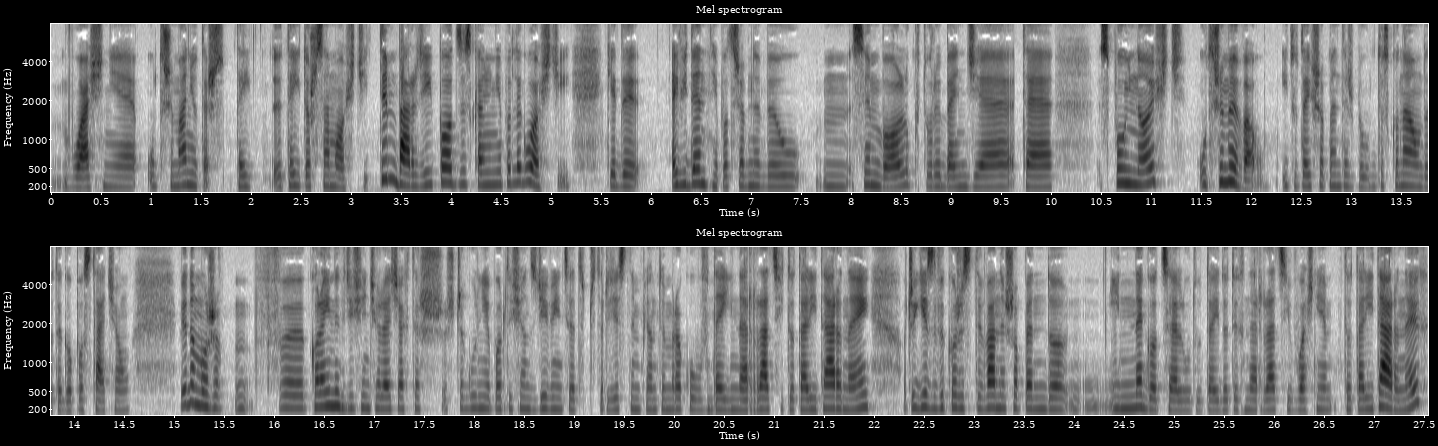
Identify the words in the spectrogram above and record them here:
właśnie utrzymaniu też tej, tej tożsamości. Tym bardziej po odzyskaniu niepodległości, kiedy ewidentnie potrzebny był mm, symbol, który będzie tę spójność utrzymywał. I tutaj Chopin też był doskonałą do tego postacią. Wiadomo, że w kolejnych dziesięcioleciach, też szczególnie po 1945 roku, w tej narracji totalitarnej, oczywiście jest wykorzystywany Chopin do innego celu, tutaj do tych narracji właśnie totalitarnych,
